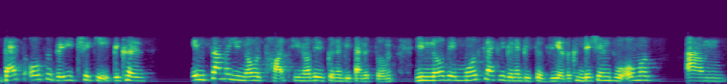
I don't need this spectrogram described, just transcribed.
that's also very tricky because in summer, you know it's hot, you know there's going to be thunderstorms, you know they're most likely going to be severe. The conditions will almost, um,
